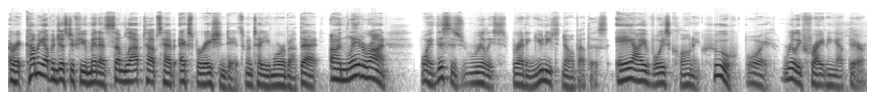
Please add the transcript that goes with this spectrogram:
All right, coming up in just a few minutes, some laptops have expiration dates. I'm going to tell you more about that. And later on, boy, this is really spreading. You need to know about this. AI voice cloning. Whew, boy, really frightening out there.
